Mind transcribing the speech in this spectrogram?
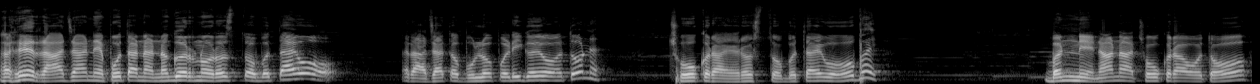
અરે રાજાને પોતાના નગરનો રસ્તો બતાવ્યો. રાજા તો ભૂલો પડી ગયો હતો ને. છોકરાએ રસ્તો બતાવ્યો, હો ભાઈ, બંને નાના છોકરાઓ તો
